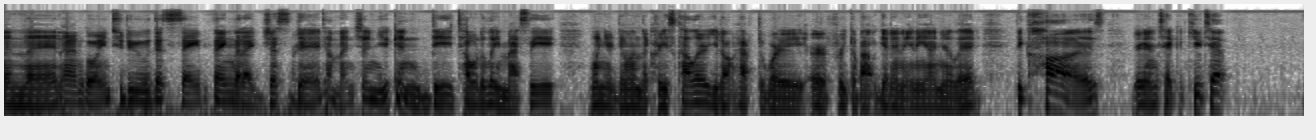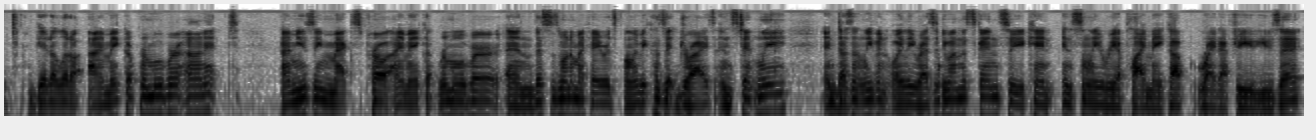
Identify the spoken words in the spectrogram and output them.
and then I'm going to do the same thing that I just did. To mention, you can be totally messy when you're doing the crease color. You don't have to worry or freak about getting any on your lid because you're going to take a Q-tip, get a little eye makeup remover on it. I'm using Max Pro Eye Makeup Remover, and this is one of my favorites only because it dries instantly and doesn't leave an oily residue on the skin, so you can instantly reapply makeup right after you use it.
